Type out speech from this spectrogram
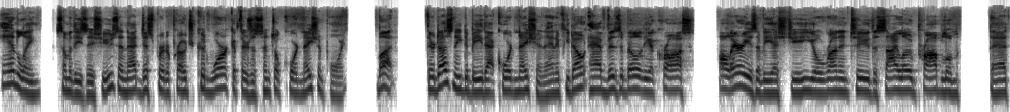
handling some of these issues, and that disparate approach could work if there's a central coordination point. But there does need to be that coordination. And if you don't have visibility across all areas of ESG, you'll run into the siloed problem that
